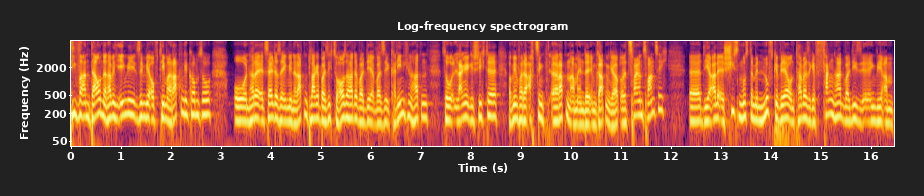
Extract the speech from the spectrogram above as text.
die waren und dann habe ich irgendwie, sind wir auf Thema Ratten gekommen so und hat er erzählt, dass er irgendwie eine Rattenplage bei sich zu Hause hatte, weil, der, weil sie Kaninchen hatten. So lange Geschichte. Auf jeden Fall hat er 18 äh, Ratten am Ende im Garten gehabt oder 22, äh, die er alle erschießen musste mit einem Luftgewehr und teilweise gefangen hat, weil die irgendwie am,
